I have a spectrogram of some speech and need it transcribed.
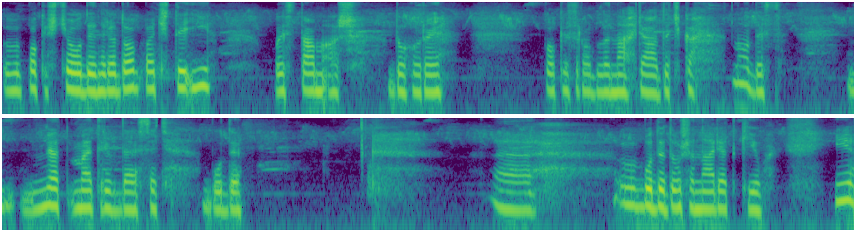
поки що один рядок, бачите, і ось там аж до гори, поки зроблена грядочка. Ну, десь метрів 10 буде. Е, буде довжина рядків. І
